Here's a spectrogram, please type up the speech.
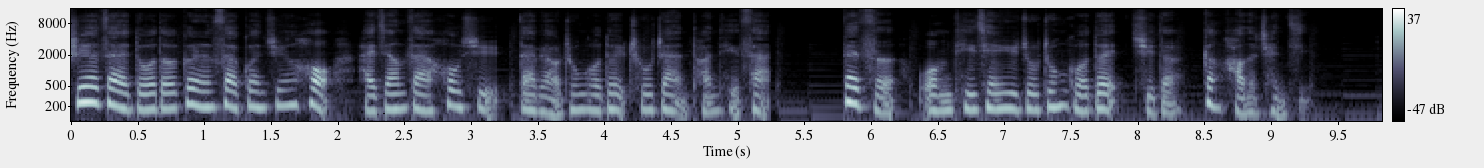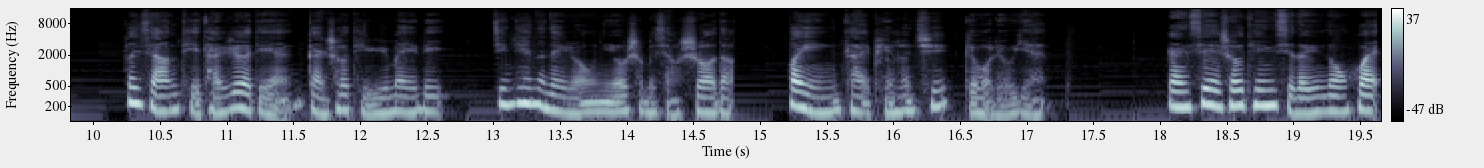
十月在夺得个人赛冠军后，还将在后续代表中国队出战团体赛。在此，我们提前预祝中国队取得更好的成绩。分享体坛热点，感受体育魅力。今天的内容你有什么想说的？欢迎在评论区给我留言。感谢收听喜乐运动会，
